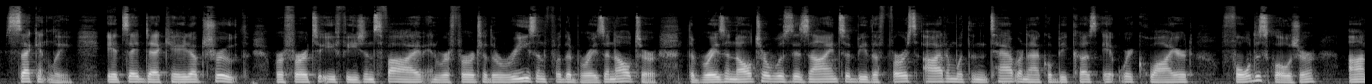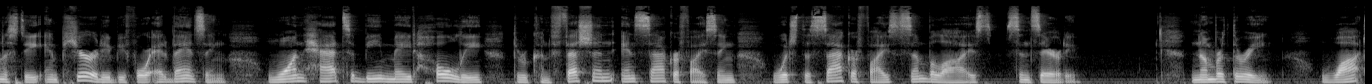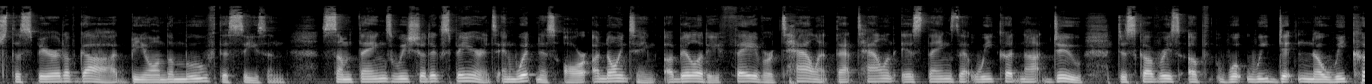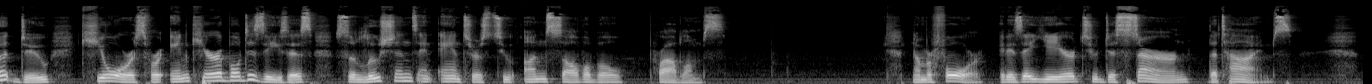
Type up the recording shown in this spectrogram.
Secondly, it's a decade of truth. Refer to Ephesians 5 and refer to the reason for the brazen altar. The brazen altar was designed to be the first item within the tabernacle because it required full disclosure, honesty, and purity before advancing. One had to be made holy through confession and sacrificing, which the sacrifice symbolized sincerity. Number three, Watch the Spirit of God be on the move this season. Some things we should experience and witness are anointing, ability, favor, talent. That talent is things that we could not do, discoveries of what we didn't know we could do, cures for incurable diseases, solutions and answers to unsolvable problems. Number four, it is a year to discern the times.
